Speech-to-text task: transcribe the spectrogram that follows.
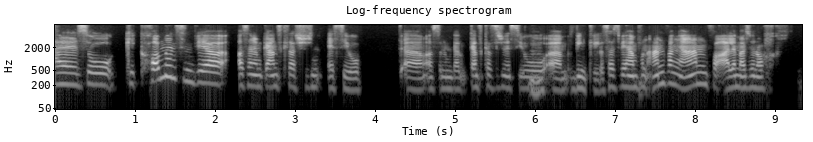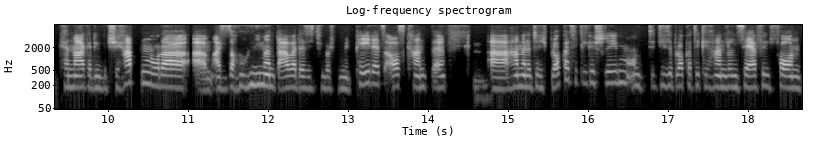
Also gekommen sind wir aus einem ganz klassischen SEO, äh, aus einem ganz klassischen SEO-Winkel. Mhm. Ähm, das heißt, wir haben von Anfang an, vor allem als wir noch kein Marketingbudget hatten oder ähm, als es auch noch niemand da war, der sich zum Beispiel mit Paid Ads auskannte, mhm. äh, haben wir natürlich Blogartikel geschrieben und diese Blogartikel handeln sehr viel von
